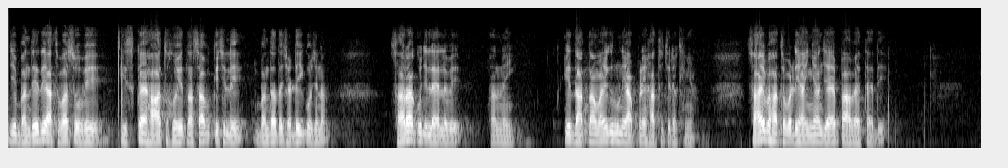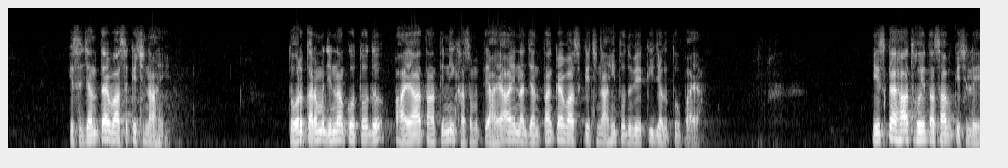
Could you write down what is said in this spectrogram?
ਜੇ ਬੰਦੇ ਦੇ ਹੱਥ ਵਸ ਹੋਵੇ ਇਸਕਾ ਹਾਥ ਹੋਏ ਤਾਂ ਸਭ ਕੁਛ ਲੈ, ਬੰਦਾ ਤਾਂ ਛੱਡੇ ਹੀ ਕੁਝ ਨਾ। ਸਾਰਾ ਕੁਝ ਲੈ ਲਵੇ, ਹਾਂ ਨਹੀਂ। ਇਹ ਦਾਤਾਂ ਵਾਹਿਗੁਰੂ ਨੇ ਆਪਣੇ ਹੱਥ 'ਚ ਰੱਖੀਆਂ। ਸਾਹਿਬ ਹੱਥ ਵਡਿਆਈਆਂ ਜੈ ਪਾਵੈ ਤੈ ਦੇ। ਇਸ ਜਨਤੈ ਵਸ ਕਿਛ ਨਾਹੀ। ਤੋਰ ਕਰਮ ਜਿਨ੍ਹਾਂ ਕੋ ਤੁਧ ਪਾਇਆ ਤਾਂ ਤਿਨੀ ਖਸਮ ਧਿਆਇਆ। ਇਹਨਾਂ ਜਨਤਾ ਕੈ ਵਸ ਕਿਛ ਨਾਹੀ, ਤੁਧ ਵੇਕੀ ਜਗ ਤੋ ਪਾਇਆ। ਇਸ ਕੈ ਹੱਥ ਹੋਏ ਤਾਂ ਸਭ ਕੁਛ ਲੈ।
